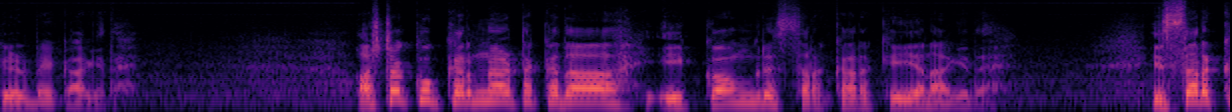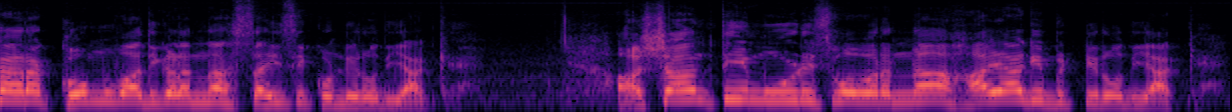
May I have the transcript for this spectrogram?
ಕೇಳಬೇಕಾಗಿದೆ. ಅಷ್ಟಕ್ಕೂ ಕರ್ನಾಟಕದ ಈ ಕಾಂಗ್ರೆಸ್ ಸರ್ಕಾರಕ್ಕೆ ಏನಾಗಿದೆ? ಈ ಸರ್ಕಾರ ಕೋಮುವಾದಿಗಳನ್ನು ಸಹಿಸಿಕೊಂಡಿರೋದು ಯಾಕೆ? ಅಶಾಂತಿ ಮೂಡಿಸುವವರನ್ನ ಹಾಯಾಗಿ ಬಿಟ್ಟಿರೋದು ಯಾಕೆ?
